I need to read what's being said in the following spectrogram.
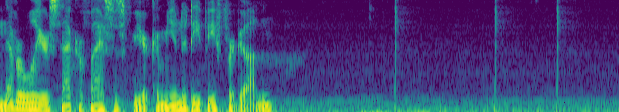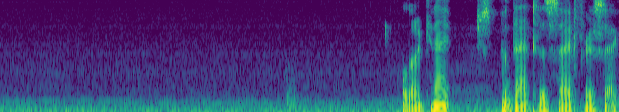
Never will your sacrifices for your community be forgotten. Hold on, can I just put that to the side for a sec?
